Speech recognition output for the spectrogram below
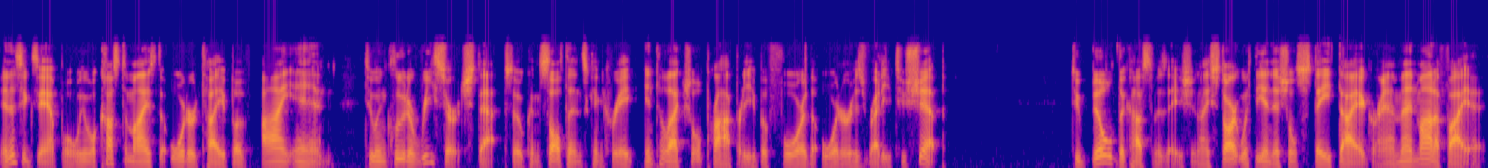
In this example, we will customize the order type of IN to include a research step so consultants can create intellectual property before the order is ready to ship. To build the customization, I start with the initial state diagram and modify it.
